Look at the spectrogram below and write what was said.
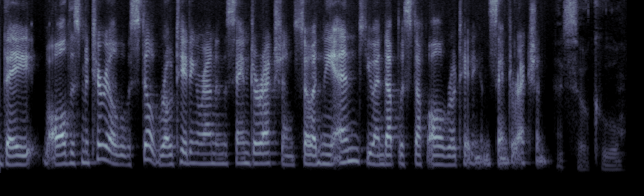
they all this material was still rotating around in the same direction. So in the end, you end up with stuff all rotating in the same direction. That's so cool.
